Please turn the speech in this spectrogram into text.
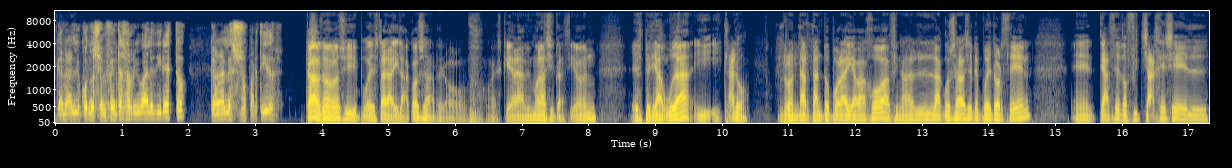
Ganarle, cuando se enfrenta a esos rivales directos, ganarles esos partidos. Claro, no, no, sí, puede estar ahí la cosa, pero es que ahora mismo la situación es peliaguda y, y claro, rondar tanto por ahí abajo, al final la cosa se te puede torcer eh, te hace dos fichajes el,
